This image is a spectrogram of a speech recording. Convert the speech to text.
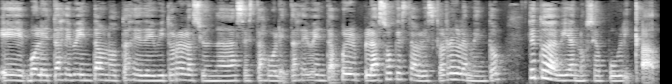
eh, boletas de venta o notas de débito relacionadas a estas boletas de venta por el plazo que establezca el reglamento que todavía no se ha publicado.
